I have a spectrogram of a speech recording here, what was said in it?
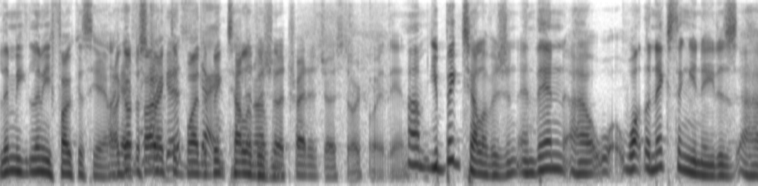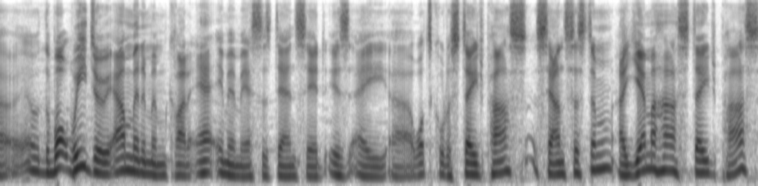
Let me let me focus here. I got distracted focus. by the Go. big television. I've got a Trader Joe's story for you at the end. Um, your big television, and then uh, wh- what the next thing you need is uh, the, what we do. Our minimum kind of our MMS, as Dan said, is a uh, what's called a Stage PAS sound system, a Yamaha Stage PAS,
